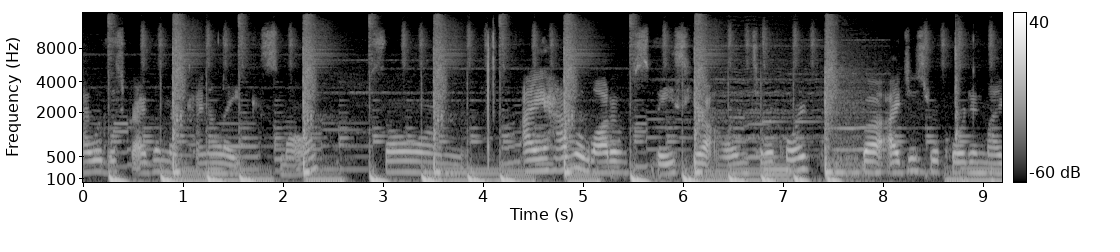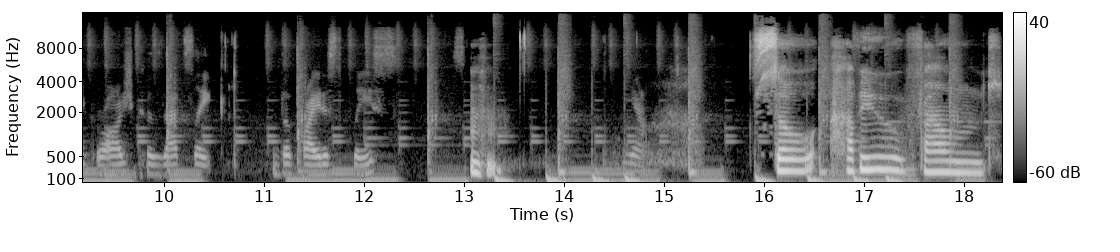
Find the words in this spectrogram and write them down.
I would describe them as kind of like small. So um, I have a lot of space here at home to record, but I just record in my garage because that's like the quietest place. Mhm. So, have you found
